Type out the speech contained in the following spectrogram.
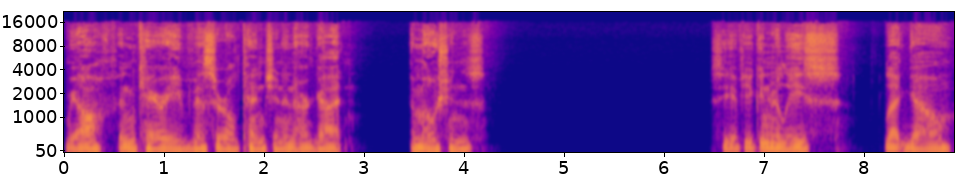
We often carry visceral tension in our gut, emotions. See if you can release, let go.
